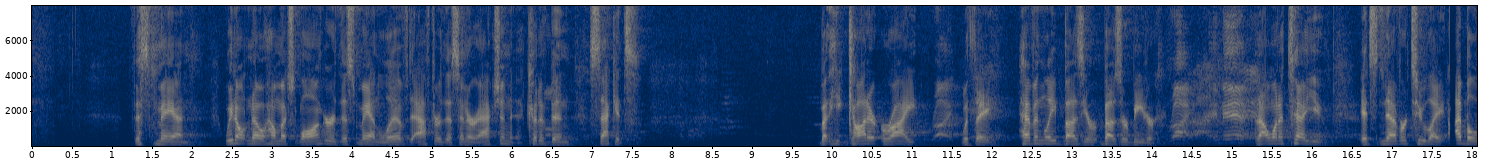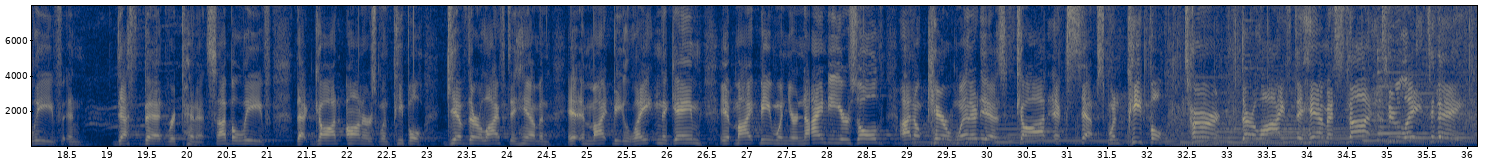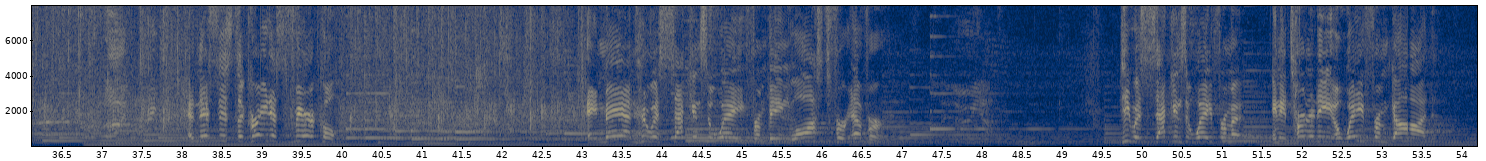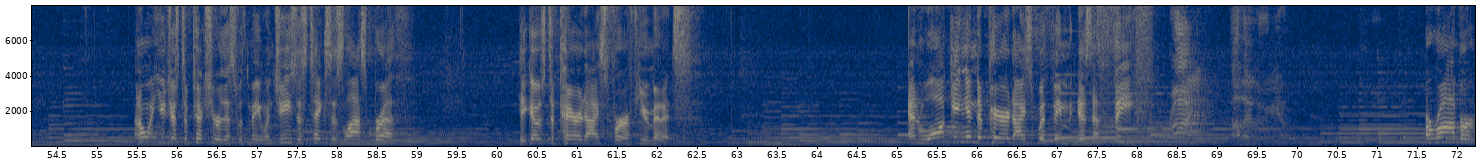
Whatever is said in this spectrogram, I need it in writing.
This man, we don't know how much longer this man lived after this interaction. It could have been seconds. But he got it right with a heavenly buzzer, buzzer beater. Right. Amen. And I want to tell you, it's never too late. I believe in deathbed repentance. I believe that God honors when people give their life to Him. And it, it might be late in the game, it might be when you're 90 years old. I don't care when it is. God accepts when people turn their life to Him. It's not too late today. And this is the greatest miracle. A man who is seconds away from being lost forever. He was seconds away from a, an eternity away from God. And I want you just to picture this with me. When Jesus takes his last breath, he goes to paradise for a few minutes. And walking into paradise with him is a thief, Right. Hallelujah. a robber,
